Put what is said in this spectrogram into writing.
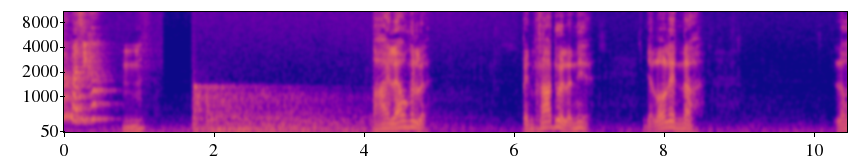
ขึ้นมาสิคะหืมตายแล้วงั้นเหรอ เป็นพระด้วยเหรอเนี่ย อย่าล้อเล่นนะ แล้ว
